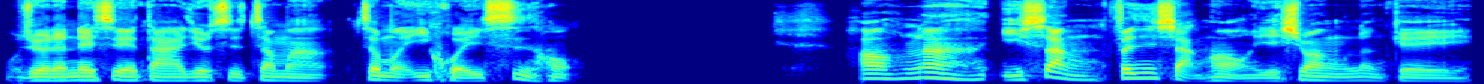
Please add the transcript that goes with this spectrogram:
我觉得类似大概就是这么这么一回事，吼。好，那以上分享，吼，也希望能给，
